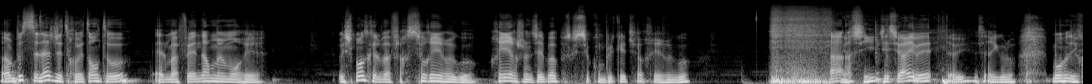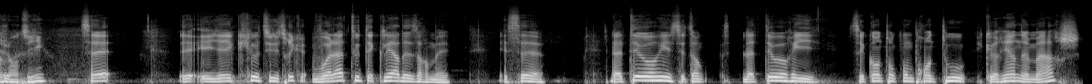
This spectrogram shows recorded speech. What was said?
En plus, celle-là, je l'ai trouvée tantôt. Elle m'a fait énormément rire. Et je pense qu'elle va faire sourire Hugo. Rire, je ne sais pas, parce que c'est compliqué de faire rire Hugo. Ah, Merci. j'y suis arrivé, t'as vu, c'est rigolo. Bon, du coup, gentil. C'est. Et il y a écrit au-dessus du truc, voilà, tout est clair désormais. Et c'est. La théorie, c'est en- la théorie, c'est quand on comprend tout et que rien ne marche.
